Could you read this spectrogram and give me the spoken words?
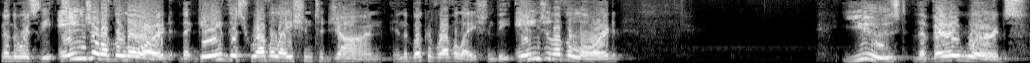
In other words, the angel of the Lord that gave this revelation to John in the book of Revelation, the angel of the Lord used the very words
